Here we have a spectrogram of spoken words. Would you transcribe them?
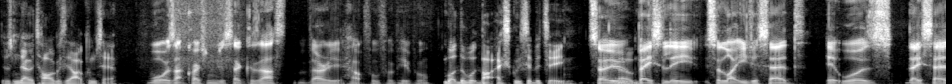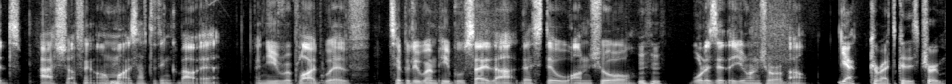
There's no targeted outcomes here. What was that question you just said? Because that's very helpful for people. What the, about exclusivity? So um, basically, so like you just said, it was they said, Ash, I think I might have to think about it, and you replied with, typically when people say that, they're still unsure. Mm-hmm. What is it that you're unsure about? Yeah, correct. Because it's true.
